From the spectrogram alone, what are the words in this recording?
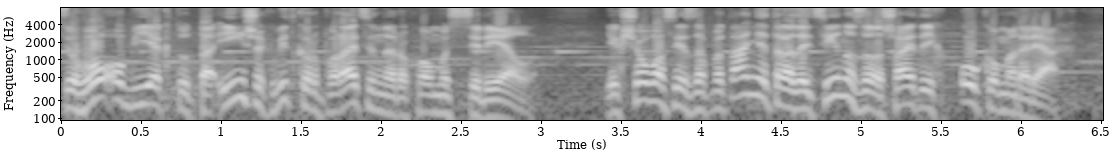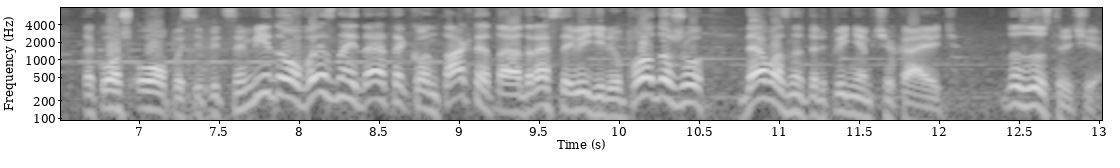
цього об'єкту та інших від корпорації нерухомості Ріел. Якщо у вас є запитання, традиційно залишайте їх у коментарях. Також у описі під цим відео ви знайдете контакти та адреси відділів продажу, де вас з нетерпінням чекають. До зустрічі!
